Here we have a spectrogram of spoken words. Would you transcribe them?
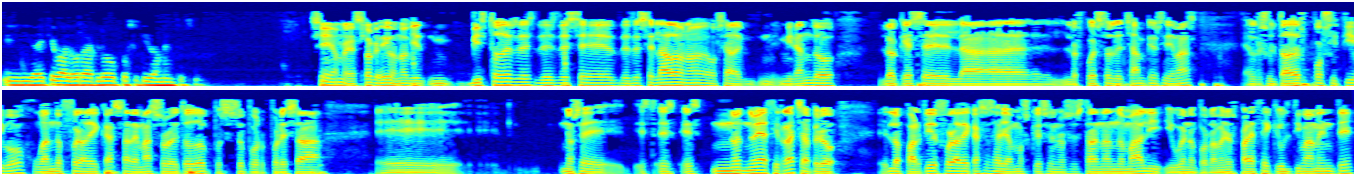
y hay que valorarlo positivamente, sí. Sí, hombre, es lo que digo, ¿no? Visto desde, desde, ese, desde ese lado, ¿no? O sea, mirando lo que es los puestos de Champions y demás, el resultado es positivo, jugando fuera de casa, además, sobre todo, pues eso, por, por esa. Eh, no sé, es, no, no voy a decir racha, pero los partidos fuera de casa sabíamos que se nos estaban dando mal y, bueno, por lo menos parece que últimamente,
